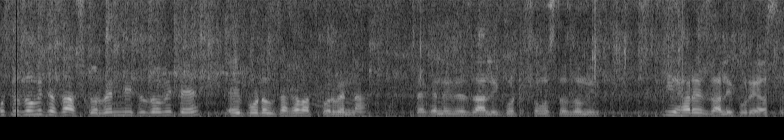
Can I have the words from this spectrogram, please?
উঁচু জমিতে চাষ করবেন, নিচু জমিতে এই পটল চাষাবাদ করবেন না। দেখেন এই যে জালি, গোটা সমস্ত জমি, কি হারে জালি পড়ে আছে।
